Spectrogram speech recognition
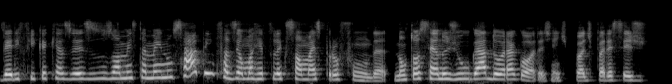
verifica que às vezes os homens também não sabem fazer uma reflexão mais profunda. Não estou sendo julgador agora, gente. Pode parecer que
